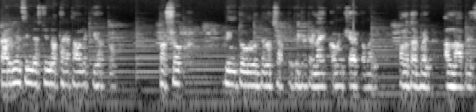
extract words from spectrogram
গার্মেন্টস ইন্ডাস্ট্রি না থাকে, তাহলে কী হতো? দর্শক বিন্দু অনুরোধ জানাচ্ছি আপনি ভিডিওটা লাইক কমেন্ট শেয়ার করবেন ভালো থাকবেন। আল্লাহ হাফেজ।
